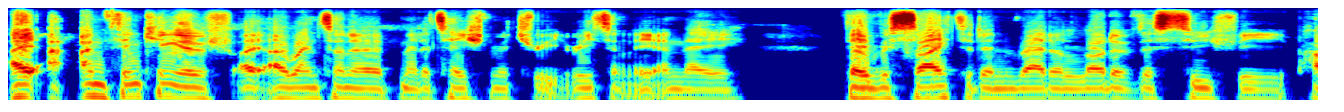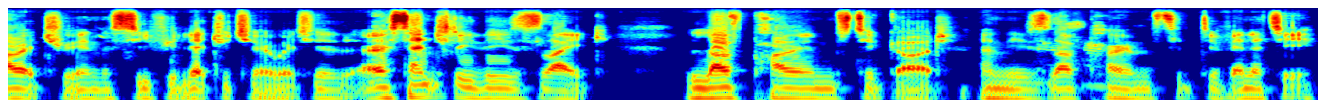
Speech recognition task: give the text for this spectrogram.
I I'm thinking of I, I went on a meditation retreat recently and they they recited and read a lot of the Sufi poetry and the Sufi literature, which is are essentially these like love poems to God and these love mm-hmm. poems to divinity.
